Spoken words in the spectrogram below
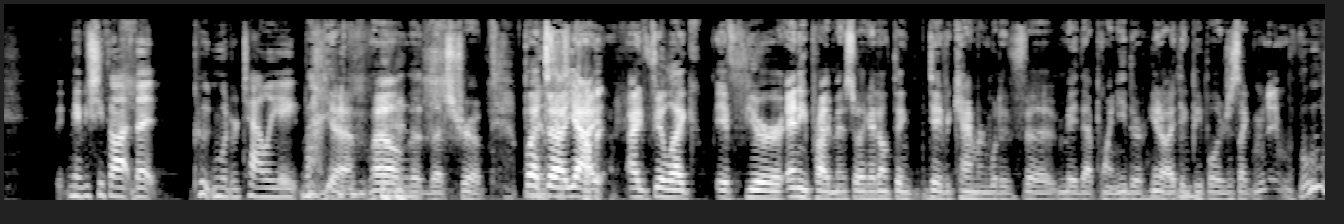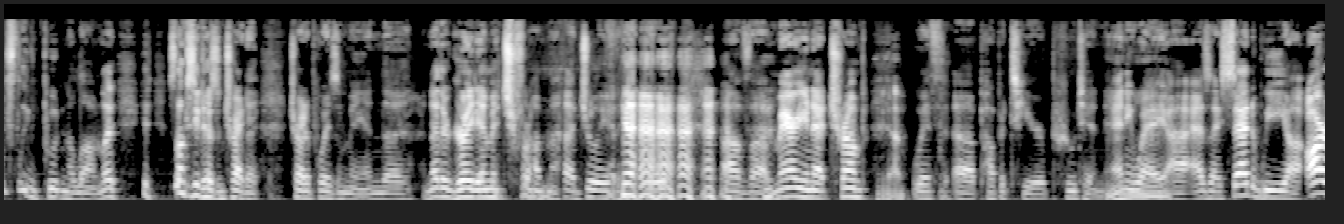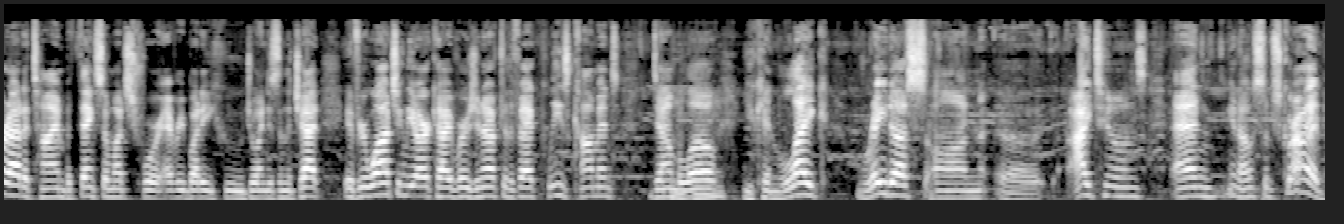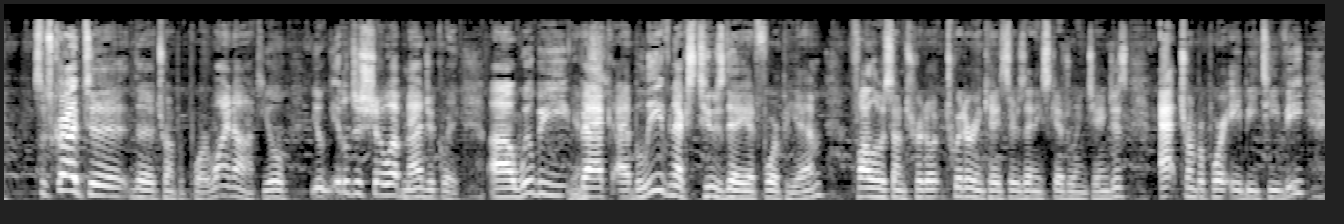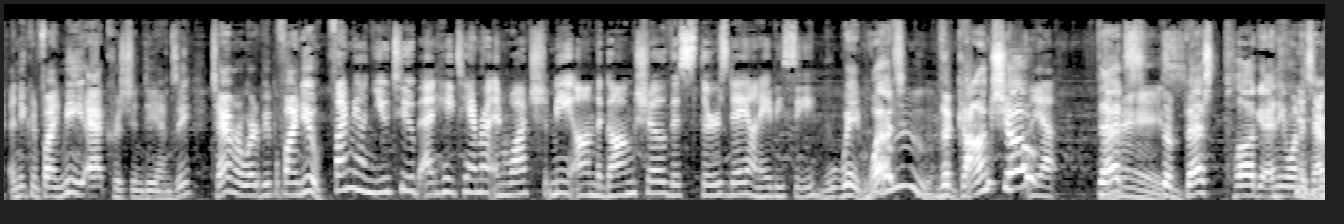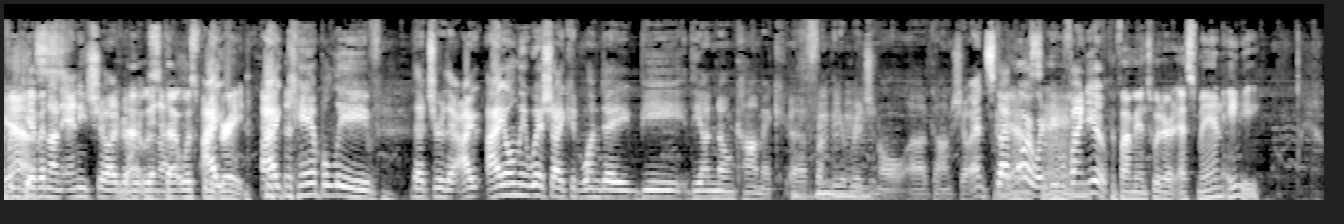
maybe she thought that Putin would retaliate. By, Yeah, well, that, that's true. But uh, yeah, I. I feel like if you're any prime minister, like I don't think David Cameron would have uh, made that point either. You know, I think people are just like, "Mm, let's leave Putin alone. Let, as long as he doesn't try to try to poison me. And uh, another great image from uh, Juliet of uh, marionette Trump Yeah. with uh, puppeteer Putin. Anyway, uh, as I said, we uh, are out of time, but thanks so much for everybody who joined us in the chat. If you're watching the archive version after the fact, please comment down below. You can like, rate us on uh, iTunes, and you know, subscribe. Subscribe to the Trump Report. Why not? You'll you'll it'll just show up magically. Uh, we'll be back, I believe, next Tuesday at 4 p.m. Follow us on Twitter, Twitter in case there's any scheduling changes at Trump Report ABTV, and you can find me at Christian DMZ. Tamara, where do people find you? Find me on YouTube at Hey Tamara and watch me on The Gong Show this Thursday on ABC. Wait, what? The Gong Show? Yeah. That's Nice. the best plug anyone has ever Yes. given on any show I've That ever was- been on. that was pretty I- great. I can't believe that you're there. I, I only wish I could one day be the unknown comic uh, from the original uh, Gong Show. And Scott Yeah, Moore, where do people find you? You can find me on Twitter at sman80.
